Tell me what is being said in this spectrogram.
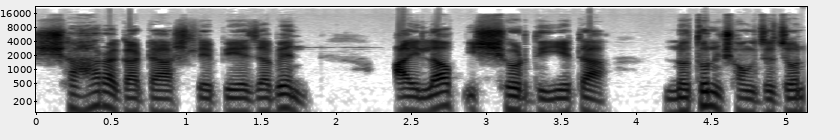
সাহারাঘাটে আসলে পেয়ে যাবেন আই লাভ ঈশ্বরদী এটা নতুন সংযোজন।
